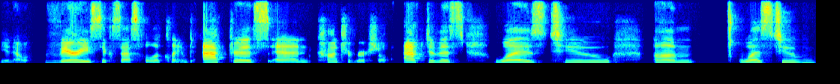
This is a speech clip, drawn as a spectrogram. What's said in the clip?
you know very successful acclaimed actress and controversial activist was to um, was to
